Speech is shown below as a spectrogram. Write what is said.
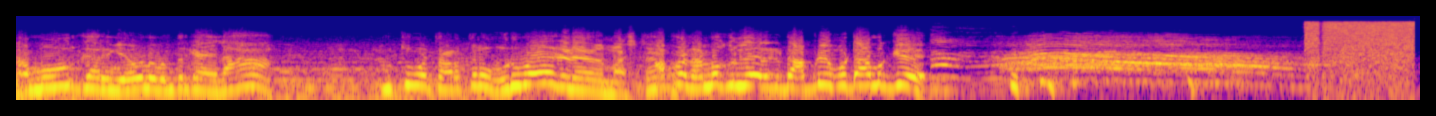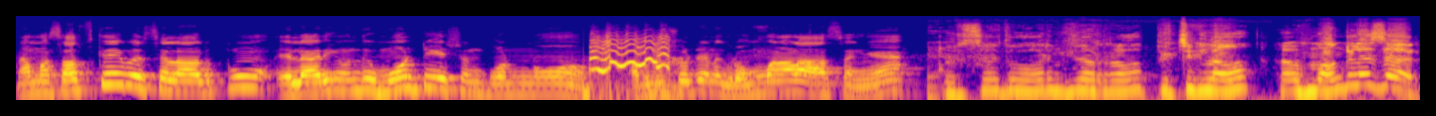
நம்ம ஊருக்காரங்க எவ்வளவு வந்திருக்காங்களா? முத்துவ தரத்துல ஒரு கிடையாது மாஸ்டர். அப்ப நமக்குள்ளே இருக்கட்டும் அப்படியே போட்டு நமக்கு நம்ம சப்ஸ்கிரைபர்ஸ் எல்லாருக்கும் எல்லாரையும் வந்து மோட்டிவேஷன் பண்ணணும் அப்படின்னு சொல்லிட்டு எனக்கு ரொம்ப நாள் ஆசைங்க பிச்சுக்கலாம் Mangalam sir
